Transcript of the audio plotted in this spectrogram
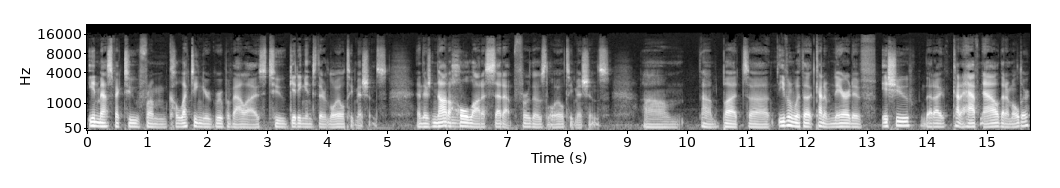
in Mass Effect 2 from collecting your group of allies to getting into their loyalty missions. And there's not a mm. whole lot of setup for those loyalty missions. Um, um, but uh, even with a kind of narrative issue that I kind of have now that I'm older,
